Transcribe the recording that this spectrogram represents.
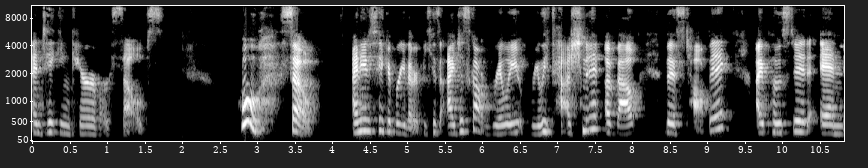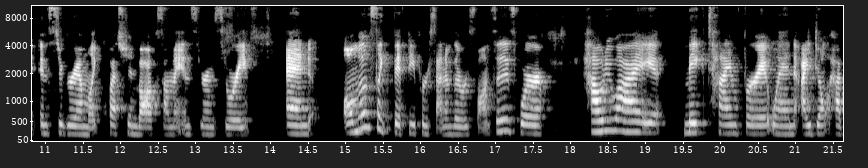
and taking care of ourselves. Whew. So, I need to take a breather because I just got really, really passionate about this topic. I posted an Instagram like question box on my Instagram story, and almost like 50% of the responses were how do I make time for it when I don't have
